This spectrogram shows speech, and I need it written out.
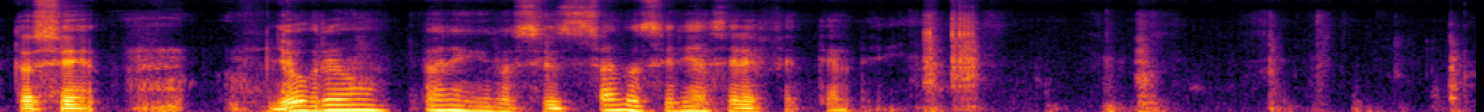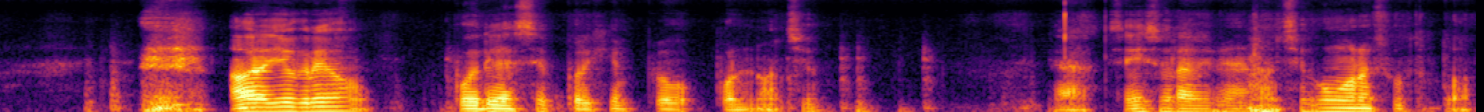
Entonces, yo creo, que lo sensato sería hacer el festival de Ahora yo creo, podría ser, por ejemplo, por noche. Ya, se hizo la primera noche, ¿cómo resultó?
